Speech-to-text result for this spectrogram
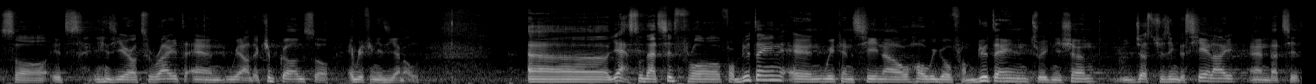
So it's easier to write, and we are the KubeCon, so everything is YAML. Uh, yeah, so that's it for, for butane, and we can see now how we go from butane to ignition, just using the CLI, and that's it.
